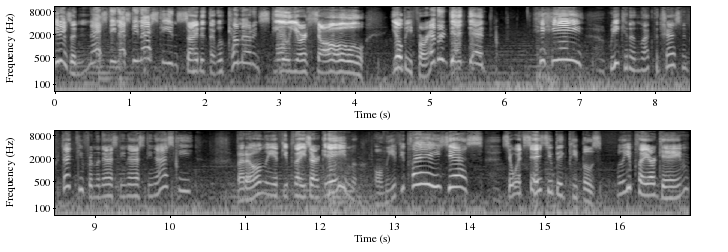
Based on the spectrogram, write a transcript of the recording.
It has a nasty, nasty, nasty inside it that will come out and steal your soul. You'll be forever dead, dead. Hee hee! We can unlock the chest and protect you from the nasty, nasty, nasty. But only if you plays our game. Only if you plays, yes. So what says you big peoples? Will you play our game?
